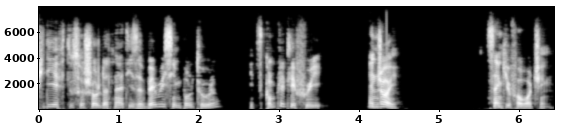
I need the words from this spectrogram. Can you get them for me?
pdf2social.net is a very simple tool. It's completely free. Enjoy! Thank you for watching.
